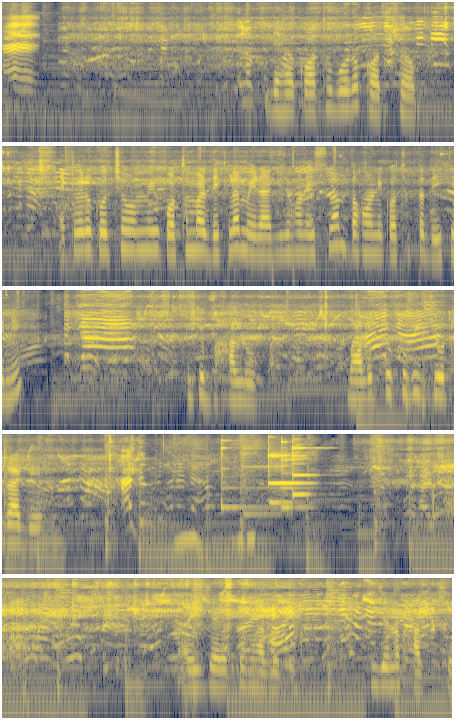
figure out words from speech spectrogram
হ্যাঁ। দেখো কত বড় কচ্ছপ। এত বড় কচ্ছপ আমি প্রথমবার দেখলাম এর আগে যখন এসেছিলাম তখন এই কচ্ছপটা দেখিনি। এই যে ভালুক। ভালুক তো খুবই কিউট লাগে। আর এই যে একটা ভালুক কি যেন খাচ্ছে।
